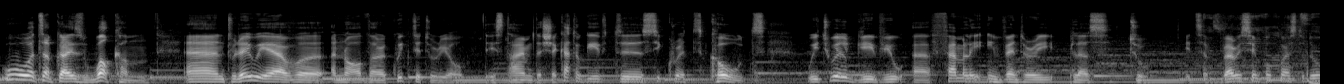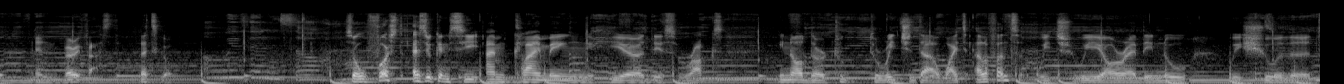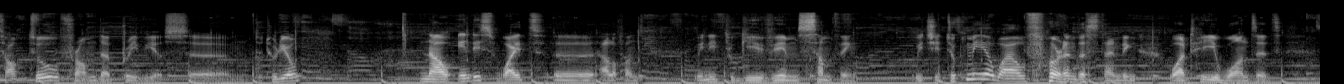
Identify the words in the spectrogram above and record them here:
What's up guys, welcome! And today we have uh, another quick tutorial, this time the Shakatu Gift uh, secret codes, which will give you a family inventory plus 2. It's a very simple quest to do and very fast. Let's go! So first, as you can see, I'm climbing here these rocks in order to, to reach the white elephant, which we already knew we should uh, talk to from the previous uh, tutorial. Now, in this white uh, elephant, we need to give him something, which it took me a while for understanding what he wanted.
